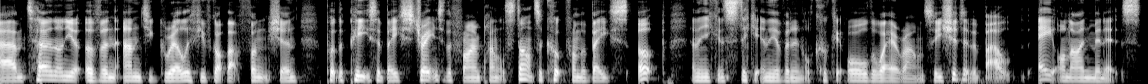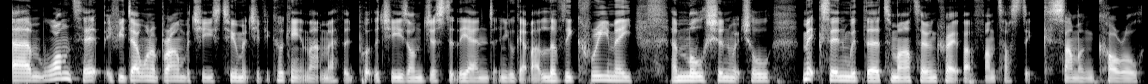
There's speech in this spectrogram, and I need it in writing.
Um, turn on your oven and your grill if you've got that function. Put the pizza base straight into the frying pan. It'll start to cook from the base up, and then you can stick it in the oven and it'll cook it all the way around. So you should have about eight or nine minutes. Um, one tip if you don't want to brown the cheese too much, if you're cooking it in that method, put the cheese on just at the end, and you'll get that lovely creamy emulsion which will mix in with the tomato and create that fantastic salmon coral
